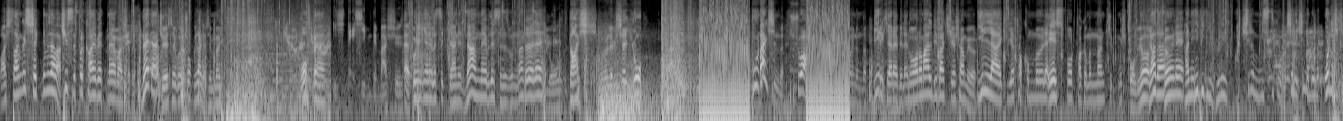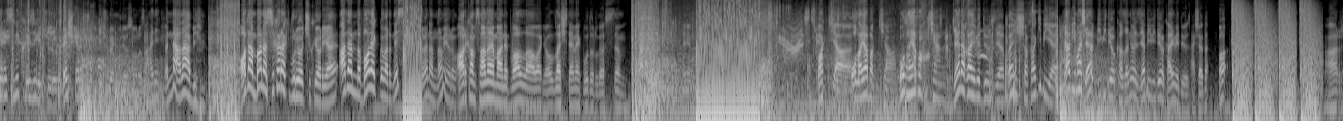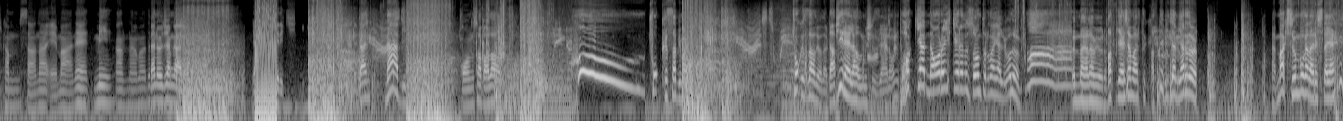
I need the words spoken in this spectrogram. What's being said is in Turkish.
Başlangıç şeklimize bak. 2-0 kaybetmeye başladık. Neden? CSGO çok güzel. Şimdi ben... Oh be. İşte şimdi başlıyoruz. Evet bugün yeni klasik yani ne anlayabilirsiniz bundan? Şöyle yoldaş. Böyle bir şey yok. Bu bak şimdi şu oyununda bir kere bile normal bir maç yaşamıyorum. İlla ki ya takım böyle e-spor takımından çıkmış oluyor ya da böyle hani ne bileyim böyle aşırı mistik oluyor. Maçın içinde böyle 12 kere sinir krizi geçiriyorum. 5 kere şok geçiriyorum video sonrası. Hani ben ne, ne yapayım? Adam bana sıkarak vuruyor çıkıyor ya. Adamda valek mi var? Ne s- ben anlamıyorum. Arkam sana emanet vallahi bak. Yoldaş demek budur dostum. Benim Bak ya. Olaya bak ya. Olaya bak ya. Gene kaybediyoruz ya. Ben şaka gibi ya. Ya bir maç ya bir video kazanıyoruz ya bir video kaybediyoruz. Aşağıda. O. Arkam sana emanet mi? Anlamadım. Ben öleceğim galiba. Ya yedik. Yani ben ne yapayım? Konsa bala aldım. Çok kısa bir maç. Çok hızlı alıyorlar. Daha bir el almışız yani. Onu... Bak ya ne ara ilk yarının son turuna geldik oğlum. Aa! Ben dayanamıyorum. Atlayacağım artık. Atlayabileceğim yer de yok. Ha, maksimum bu kadar işte ya.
